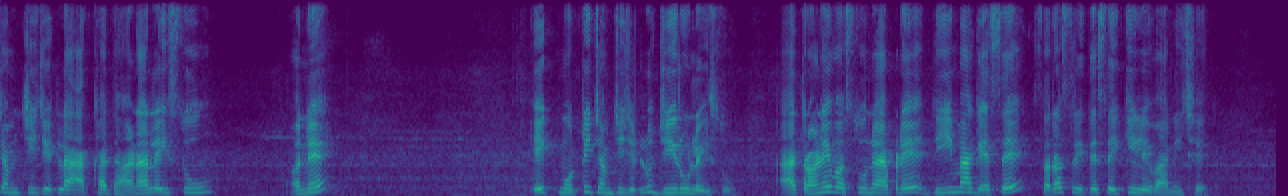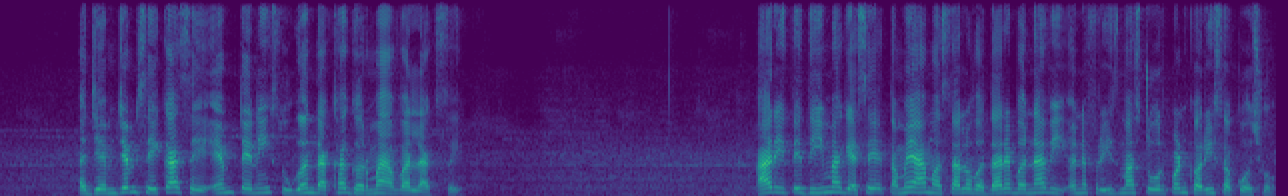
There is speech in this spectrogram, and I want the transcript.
ચમચી જેટલા આખા ધાણા લઈશું અને એક મોટી ચમચી જેટલું જીરું લઈશું. આ ત્રણેય વસ્તુને આપણે ધીમા ગેસે સરસ રીતે શેકી લેવાની છે. જેમ જેમ શેકાશે, એમ તેની સુગંધ આખા ઘરમાં આવવા લાગશે. આ રીતે ધીમા ગેસે તમે આ મસાલો વધારે બનાવી અને ફ્રીઝમાં સ્ટોર પણ કરી શકો છો.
